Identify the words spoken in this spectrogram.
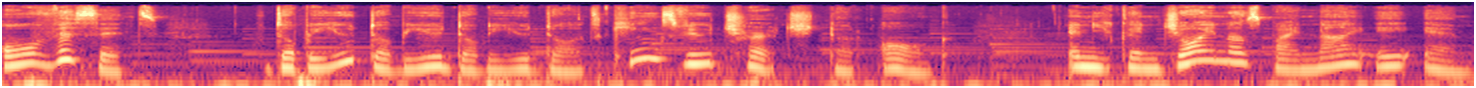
or visit www.kingsviewchurch.org and you can join us by 9 a.m.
